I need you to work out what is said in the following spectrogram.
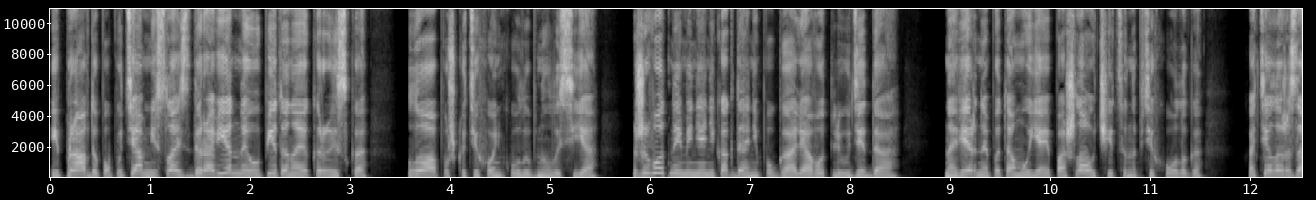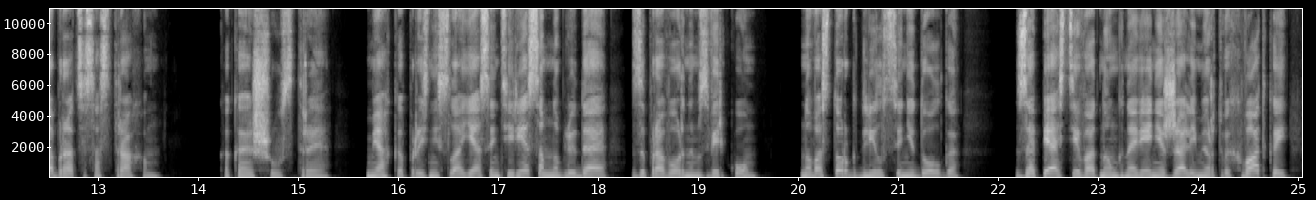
И правда, по путям неслась здоровенная упитанная крыска. Лапушка, тихонько улыбнулась я. Животные меня никогда не пугали, а вот люди – да. Наверное, потому я и пошла учиться на психолога. Хотела разобраться со страхом. «Какая шустрая», – мягко произнесла я, с интересом наблюдая за проворным зверьком. Но восторг длился недолго. Запястье в одно мгновение сжали мертвой хваткой –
